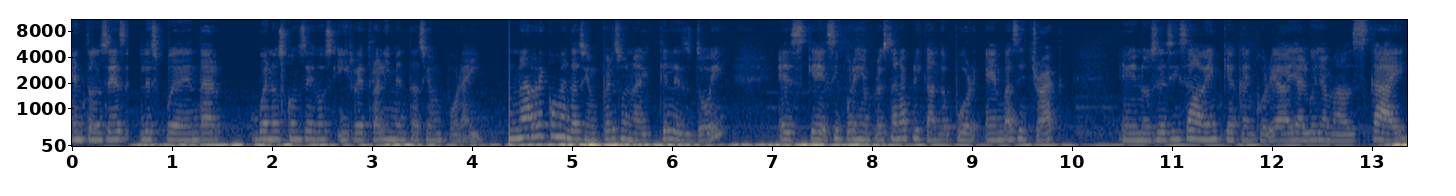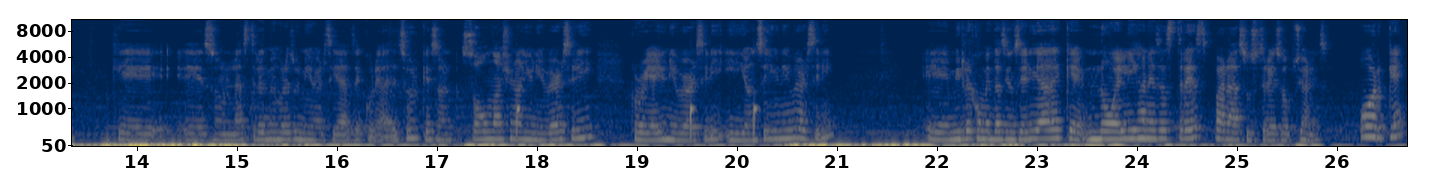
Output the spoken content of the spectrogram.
entonces les pueden dar buenos consejos y retroalimentación por ahí. Una recomendación personal que les doy es que si por ejemplo están aplicando por Embassy Track, eh, no sé si saben que acá en Corea hay algo llamado SKY, que eh, son las tres mejores universidades de Corea del Sur, que son Seoul National University, Korea University y Yonsei University. Eh, mi recomendación sería de que no elijan esas tres para sus tres opciones, porque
